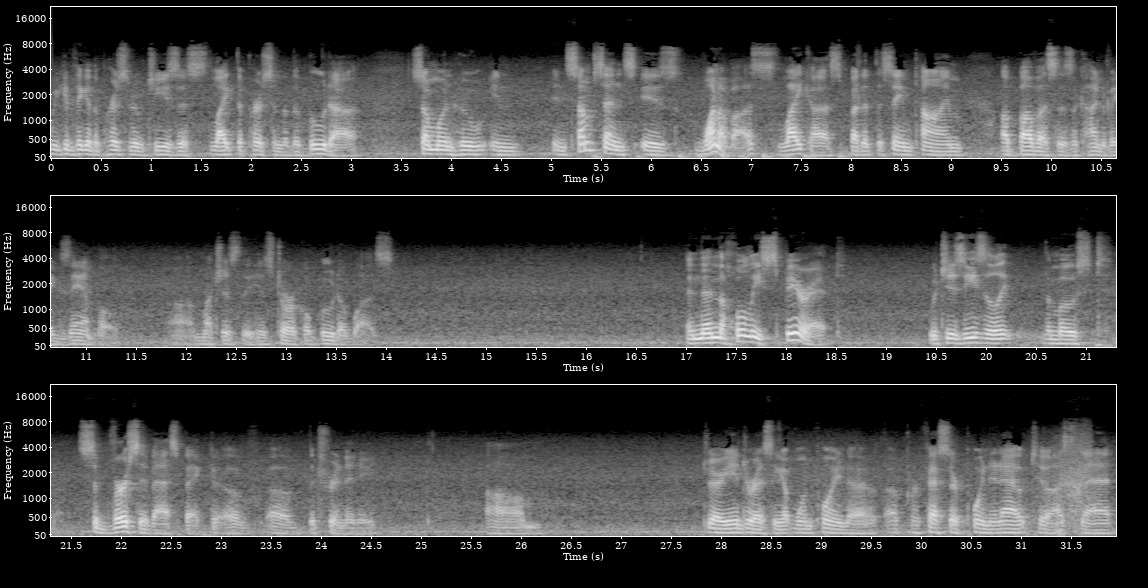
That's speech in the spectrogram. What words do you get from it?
we can think of the person of Jesus like the person of the Buddha, someone who, in in some sense, is one of us, like us, but at the same time above us as a kind of example uh, much as the historical Buddha was. And then the Holy Spirit, which is easily the most subversive aspect of, of the Trinity. Um, very interesting. At one point, a, a professor pointed out to us that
